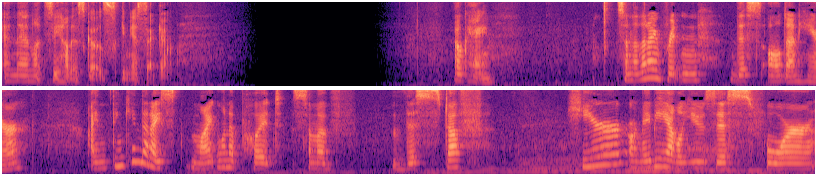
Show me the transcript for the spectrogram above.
And then let's see how this goes. Give me a second. Okay. So now that I've written this all done here, I'm thinking that I might want to put some of this stuff here, or maybe I'll use this for,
